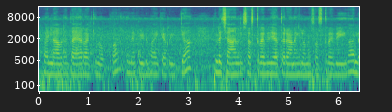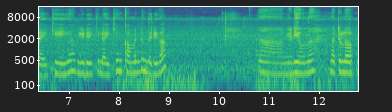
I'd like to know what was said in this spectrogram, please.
അപ്പോൾ എല്ലാവരും തയ്യാറാക്കി നോക്കുക. എന്നെ ഫീഡ്ബാക്ക് അറിയിക്കുക. എന്റെ ചാനൽ സബ്സ്ക്രൈബ് ചെയ്യാത്തവരാണെങ്കിൽ ഒന്ന് സബ്സ്ക്രൈബ് ചെയ്യുക ലൈക്ക് ചെയ്യുക വീഡിയോയ്ക്ക് ലൈക്കും കമന്റും തരിക. വീഡിയോ ഒന്ന് മറ്റുള്ളവർക്ക്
